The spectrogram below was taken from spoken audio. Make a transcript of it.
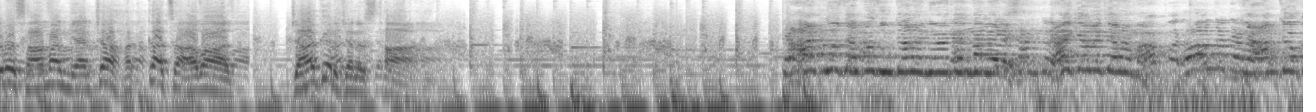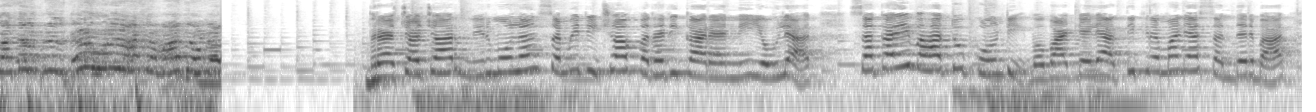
सर्वसामान्यांच्या हक्काचा आवाज जागर जनस्थान आठ दिवसापासून त्याला निवेदन त्यांना दिलेलं मी आहे. सांगतोय. काय केलं त्यानं मग? आपण राहू दे त्यांना. आमच्या कशाला प्रेस घरामध्ये राहायचं माझ्या उगाच. भ्रष्टाचार निर्मूलन समितीच्या पदाधिकाऱ्यांनी येवल्यात सकाळी वाहतूक कोंडी व वाढलेल्या अतिक्रमण या संदर्भात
